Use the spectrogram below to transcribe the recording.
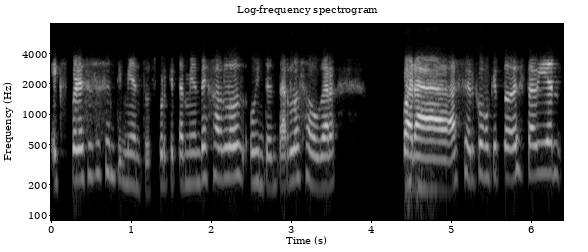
expresa esos sentimientos, porque también dejarlos o intentarlos ahogar para hacer como que todo está bien,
